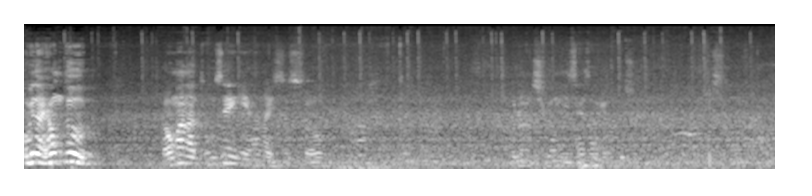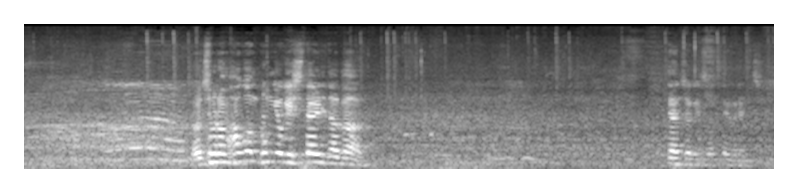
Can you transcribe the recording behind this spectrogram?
호빈아 형도 너만한 동생이 하나 있었어. 물론 지금 이 세상에 없지. 너처럼 학원 폭력에 시달리다가 극단적인 선택을 했지.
